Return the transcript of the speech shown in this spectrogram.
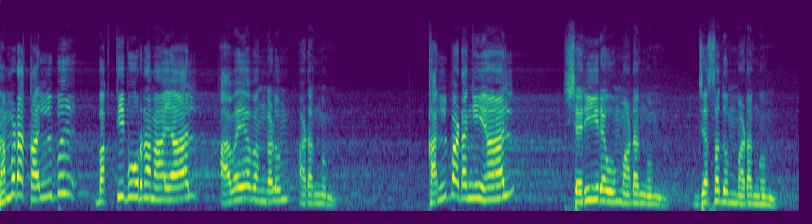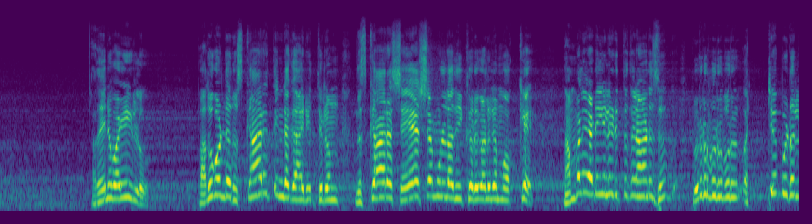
നമ്മുടെ കൽബ് ഭക്തിപൂർണമായാൽ അവയവങ്ങളും അടങ്ങും. കൽബടങ്ങിയാൽ ശരീരവും അടങ്ങും. ജസതും അടങ്ങും. അതിന് വഴിയുള്ളൂ. അപ്പം അതുകൊണ്ട് നിസ്കാരത്തിന്റെ കാര്യത്തിലും നിസ്കാര ശേഷമുള്ള ദിക്കറുകളിലും ഒക്കെ നമ്മളെ ഇടയിലെടുത്തതിനാണ് ഒറ്റപ്പെടൽ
